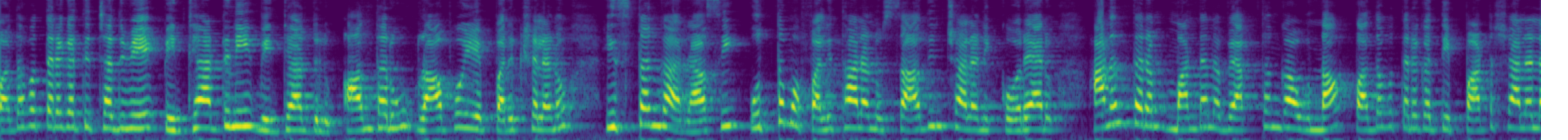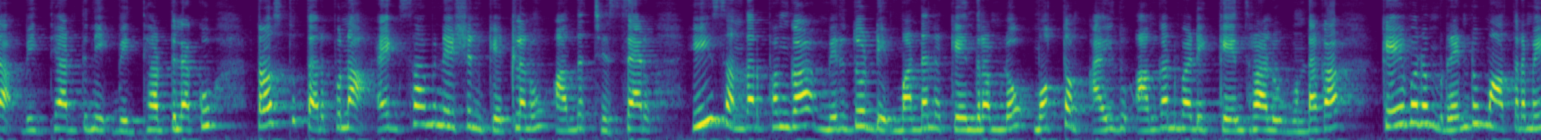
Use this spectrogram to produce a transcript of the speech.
పదవ తరగతి చదివే విద్యార్థిని విద్యార్థులు అందరూ రాబోయే పరీక్షలను ఇష్టంగా రాసి ఉత్తమ ఫలితాలను సాధించాలని కోరారు. అనంతరం మండల వ్యాప్తంగా ఉన్న పదవ తరగతి పాఠశాలల విద్యార్థిని విద్యార్థులకు ట్రస్ట్ తరపున ఎగ్జామినేషన్ కిట్లను అందజేశారు ఈ సందర్భంగా మిరుదొడ్డి మండల కేంద్రంలో మొత్తం ఐదు అంగన్వాడీ కేంద్రాలు ఉండగా కేవలం రెండు మాత్రమే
